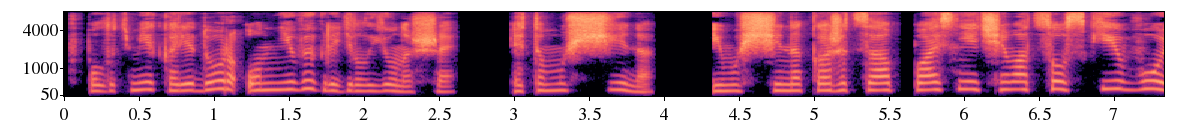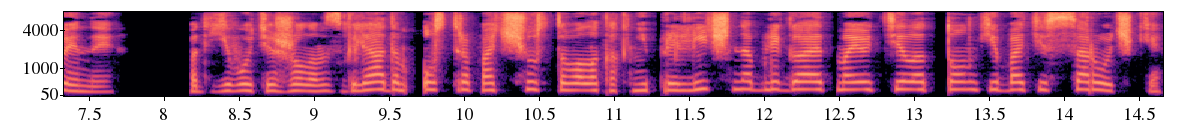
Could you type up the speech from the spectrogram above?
В полутьме коридора он не выглядел юношей. Это мужчина, и мужчина кажется опаснее, чем отцовские воины. Под его тяжелым взглядом остро почувствовала, как неприлично облегает мое тело тонкий батис сорочки.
